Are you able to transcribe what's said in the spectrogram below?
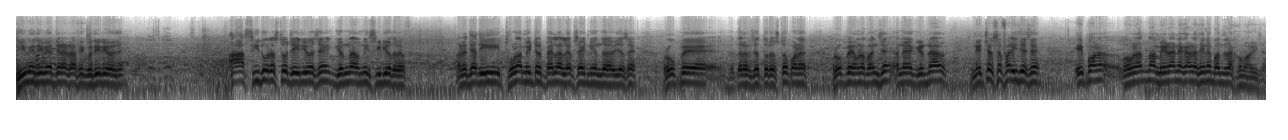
ધીમે ધીમે અત્યારે ટ્રાફિક વધી રહ્યો છે. આ સીધો રસ્તો જઈ રહ્યો છે, ગિરનારની સીડીઓ તરફ. અને ત્યાંથી થોડા મીટર પહેલાં લેફ્ટ સાઈડની અંદર આવી જશે. રોપવે તરફ જતો રસ્તો, પણ રોપવે હમણાં બંધ છે. અને ગિરનાર નેચર સફારી જે છે એ પણ ભવનાથના મેળાને કારણે થઈને બંધ રાખવામાં આવી છે.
